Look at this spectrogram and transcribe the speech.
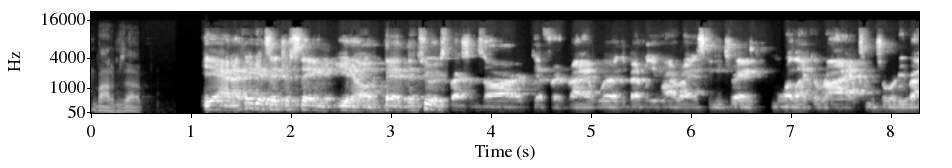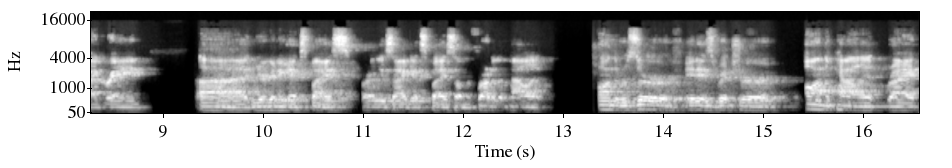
bottoms up. Yeah, and I think it's interesting. You know, the, the two expressions are different, right? Where the Beverly High Rye is going to drink more like a rye, it's majority rye grain. Uh, you're going to get spice, or at least I get spice on the front of the palate. On the reserve, it is richer on the palate, right?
